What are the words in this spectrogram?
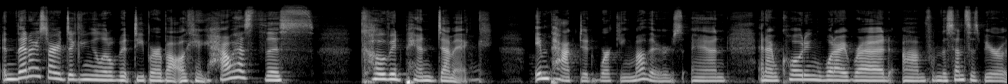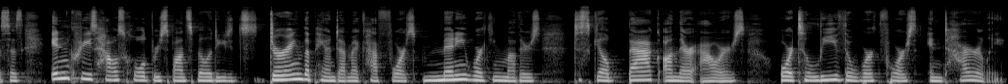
And then I started digging a little bit deeper about okay, how has this COVID pandemic mm-hmm. Impacted working mothers. And and I'm quoting what I read um, from the Census Bureau. It says increased household responsibilities during the pandemic have forced many working mothers to scale back on their hours or to leave the workforce entirely.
